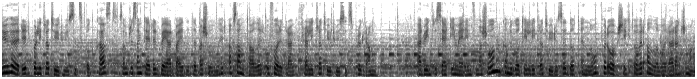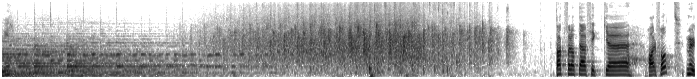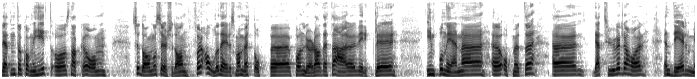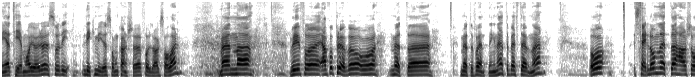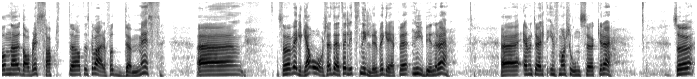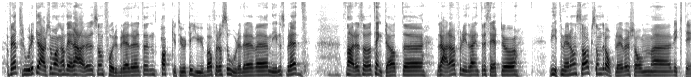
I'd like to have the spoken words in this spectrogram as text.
Du hører på Litteraturhusets podkast, som presenterer bearbeidede versjoner av samtaler og foredrag fra Litteraturhusets program. Er du interessert i mer informasjon, kan du gå til litteraturhuset.no for oversikt over alle våre arrangementer. Takk for at jeg fikk, uh, har fått muligheten til å komme hit og snakke om Sudan og Sør-Sudan. For alle dere som har møtt opp eh, på en lørdag. Dette er virkelig imponerende eh, oppmøte. Eh, jeg tror vel det har en del med temaet å gjøre, så like mye som kanskje foredragsholderen. Men får, jeg får prøve å møte, møte forventningene etter beste evne. Og selv om dette her sånn, da blir sagt at det skal være for dummies, så velger jeg å oversette det til litt snillere begrepet nybegynnere. Eh, eventuelt informasjonssøkere. Så, for jeg tror ikke det er så mange av dere her som forbereder dere til en pakketur til Juba for å sole dere ved Nilens bredd. Snarere så tenker jeg at uh, dere er her fordi dere er interessert i å vite mer om en sak som dere opplever som uh, viktig.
